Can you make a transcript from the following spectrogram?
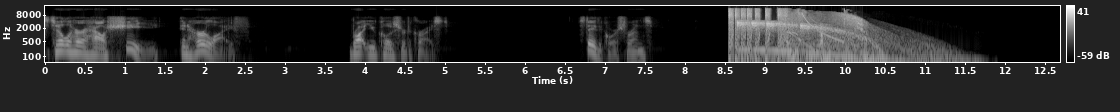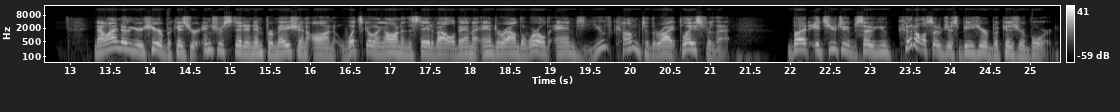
to tell her how she, in her life, brought you closer to Christ. Stay the course, friends. Now, I know you're here because you're interested in information on what's going on in the state of Alabama and around the world, and you've come to the right place for that. But it's YouTube, so you could also just be here because you're bored.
